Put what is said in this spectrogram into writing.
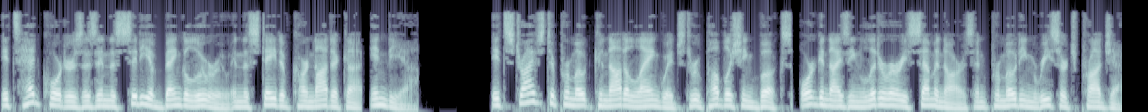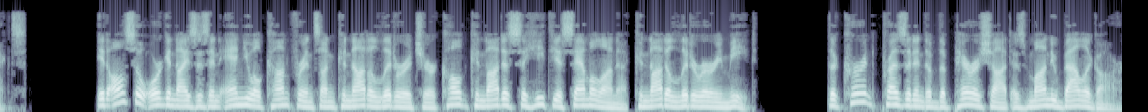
Its headquarters is in the city of Bengaluru in the state of Karnataka, India. It strives to promote Kannada language through publishing books, organising literary seminars and promoting research projects. It also organises an annual conference on Kannada literature called Kannada Sahithya Sammelana Kannada Literary Meet. The current president of the Parishad is Manu Baligar.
